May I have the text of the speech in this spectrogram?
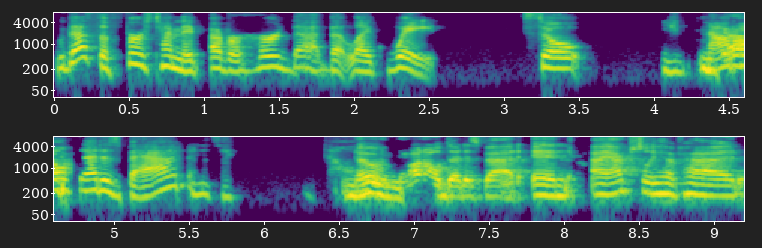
who that's the first time they've ever heard that that like wait so you, not yeah. all debt is bad and it's like no. no not all debt is bad and i actually have had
